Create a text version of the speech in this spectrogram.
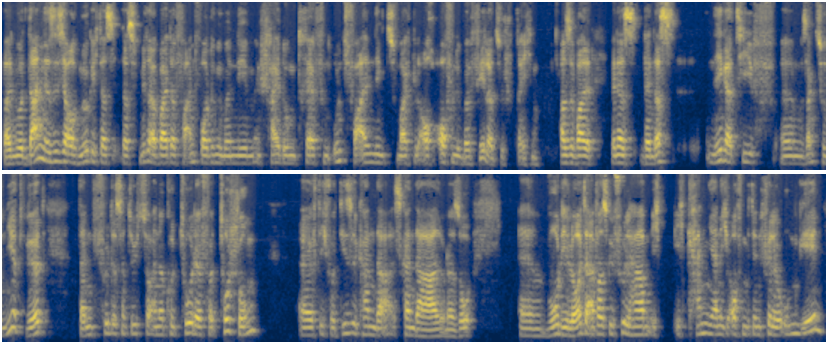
Weil nur dann ist es ja auch möglich, dass, dass Mitarbeiter Verantwortung übernehmen, Entscheidungen treffen und vor allen Dingen zum Beispiel auch offen über Fehler zu sprechen. Also weil, wenn das, wenn das negativ ähm, sanktioniert wird, dann führt das natürlich zu einer Kultur der Vertuschung, äh, Stichwort Dieselskandal oder so, äh, wo die Leute einfach das Gefühl haben, ich, ich kann ja nicht offen mit den Fehlern umgehen.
